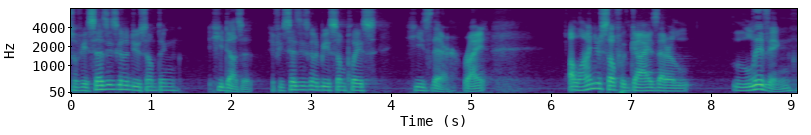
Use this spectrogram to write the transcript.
So if he says he's going to do something, he does it. If he says he's going to be someplace, he's there, right? Align yourself with guys that are living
